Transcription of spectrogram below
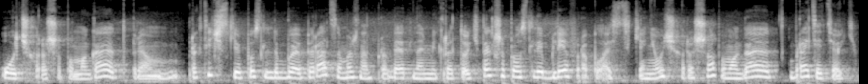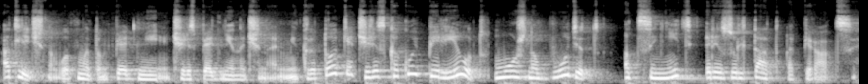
очень хорошо помогают. Прям практически после любой операции можно отправлять на микротоки. Также после блефаропластики они очень хорошо помогают брать отеки. Отлично. Вот мы там 5 дней, через 5 дней начинаем микротоки. Через какой период можно будет оценить результат операции?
